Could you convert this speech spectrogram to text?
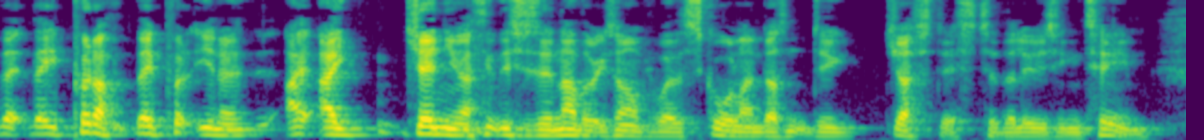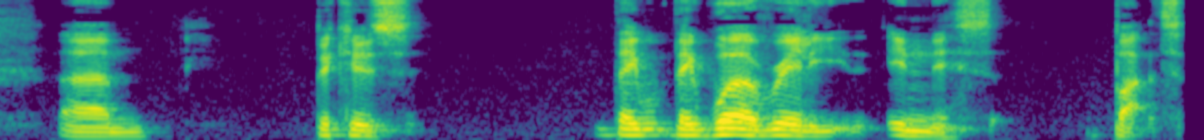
they, put up they put you know I, I genuinely I think this is another example where the scoreline doesn't do justice to the losing team um, because they they were really in this but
